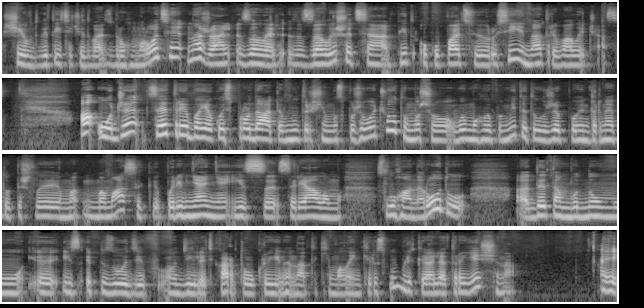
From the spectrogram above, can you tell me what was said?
ще в 2022 році, на жаль, залишаться під окупацією Росії на тривалий час. А отже, це треба якось продати внутрішньому споживачу, тому що ви могли помітити, вже по інтернету пішли мемасики порівняння із серіалом Слуга народу де там в одному е, із епізодів ділять карту України на такі маленькі республіки, аля Троєщина. Е,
